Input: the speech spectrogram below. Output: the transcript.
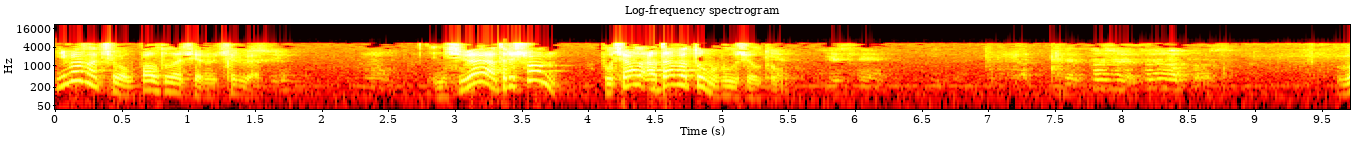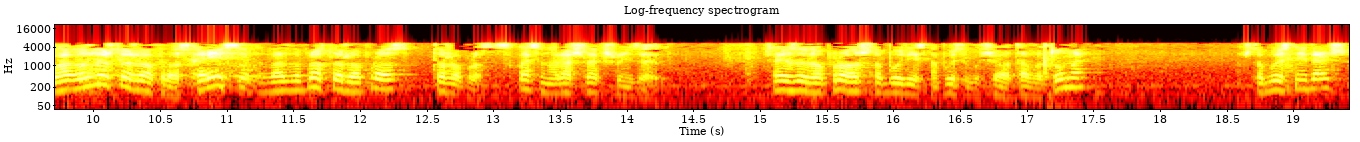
Не важно чего, упал туда червь, червяк. Ну. Не червяк, отрешен. Получал, Адава Туму получил Туму. Если... Это тоже, тоже вопрос. Вопрос тоже вопрос. Скорее всего, вопрос тоже вопрос. Тоже вопрос. Согласен, но так что не задает. Человек задает вопрос, что будет, если, допустим, купила Тава Тума, что будет с ней дальше?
